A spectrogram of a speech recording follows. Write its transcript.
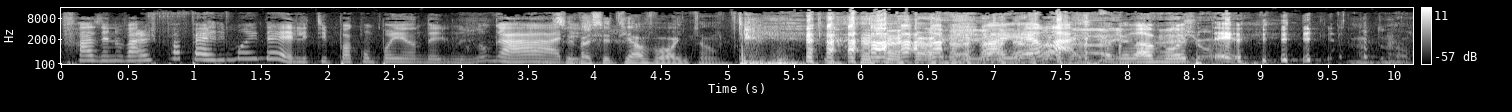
fazendo vários papéis de mãe dele, tipo, acompanhando ele nos lugares. Você vai ser tia avó, então. Aí relaxa, Ai, pelo é amor de jovem. Deus. Muito nova.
